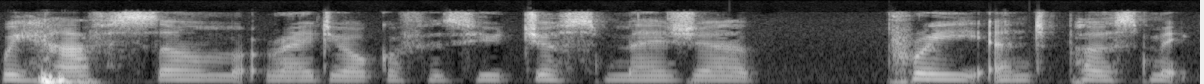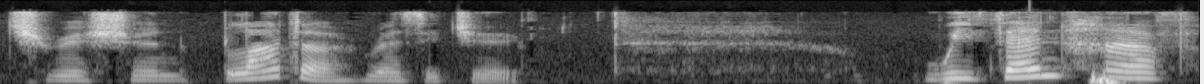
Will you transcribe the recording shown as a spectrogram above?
We have some radiographers who just measure pre and post micturition bladder residue. We then have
